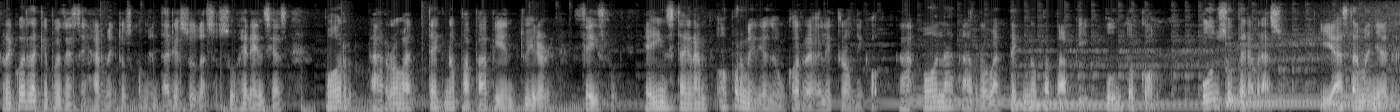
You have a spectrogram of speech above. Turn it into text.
Recuerda que puedes dejarme tus comentarios, dudas o sugerencias por arroba tecnopapapi en Twitter, Facebook e Instagram o por medio de un correo electrónico a hola arroba tecnopapapi.com. Un super abrazo y hasta mañana.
